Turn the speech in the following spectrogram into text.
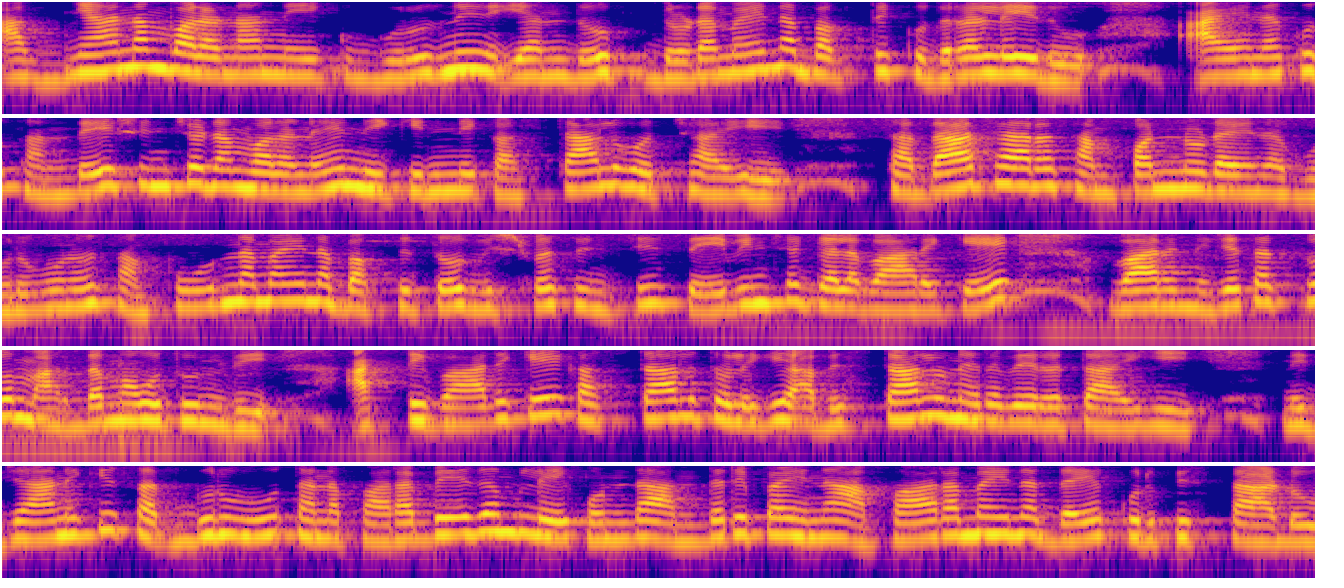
అజ్ఞానం వలన నీకు గురుని ఎందు దృఢమైన భక్తి కుదరలేదు. ఆయనకు సందేశించడం వలనే నీకు ఇన్ని కష్టాలు వచ్చాయి. సదాచార సంపన్నుడైన గురువును సంపూర్ణమైన భక్తితో విశ్వసించి గల వారికే వారి నిజతత్వం అర్థమవుతుంది. అట్టి వారికే కష్టాలు తొలగి అభిష్టాలు నెరవేరుతాయి. నిజానికి సద్గురువు తన పరభేదం లేకుండా అందరిపైన అపారమైన దయ కురిపిస్తాడు.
